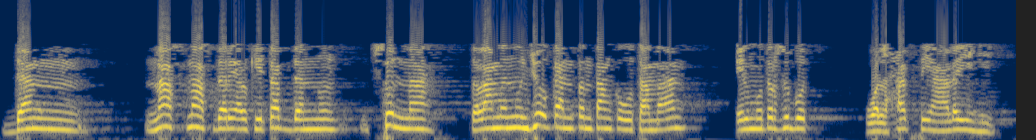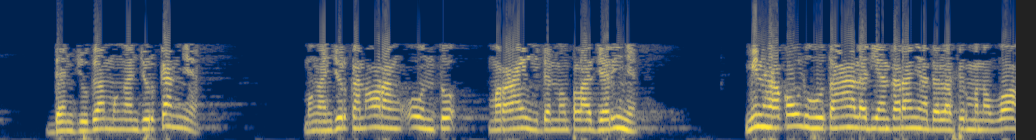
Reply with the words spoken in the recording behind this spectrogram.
Dan nas-nas dari Alkitab dan sunnah telah menunjukkan tentang keutamaan ilmu tersebut wal alaihi dan juga menganjurkannya menganjurkan orang untuk meraih dan mempelajarinya. Minha qauluhu ta'ala di antaranya adalah firman Allah,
